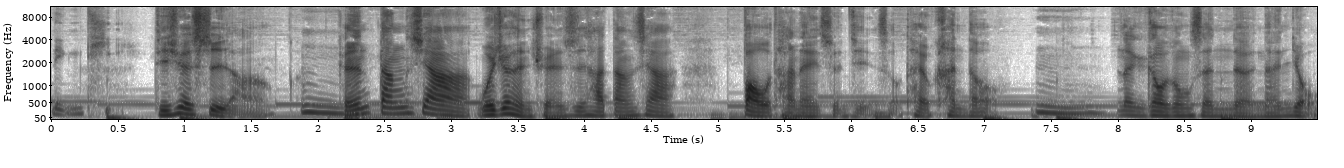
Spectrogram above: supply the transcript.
灵体。的确是啊，嗯，可能当下我觉得很全是他当下抱他那一瞬间的时候，他有看到嗯，那个高中生的男友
